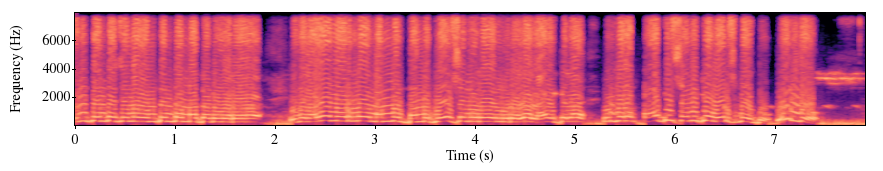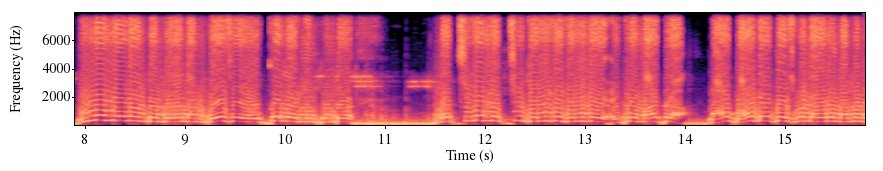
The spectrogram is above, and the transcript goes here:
ಎಂತೆಂತ ಜನ ಎಂತೆಂತ ಮಾತಾಡಿದ್ದಾರೆ. ಇದೆಲ್ಲ ನೋಡಿದ್ರೆ ನಮ್ಮ ನಮ್ಮ ದೇಶದಲ್ಲಿರೋ ಇವರೆಲ್ಲ ಲಾಯಕ್ಕೆಲ್ಲ ಇವ್ರಿಗೆಲ್ಲ ಪಾಕಿಸ್ತಾನಕ್ಕೆ ಓಡಿಸ್ಬೇಕು. ಒಂದು. ಇನ್ನೊಂದು ಏನು ಅಂತಂದ್ರೆ ನಮ್ಮ ದೇಶ ಒಕ್ಕರ್ಲಾಗಿ ನಿಂತ್ಕೊಂಡು ಮಚ್ಚಿಗೆ ಮೆಚ್ಚು, ಗೆಲ್ಲಿಗೆ ಗೆಲ್ಲಿಗೆ ಇದ್ರೆ ಮಾತ್ರ. ನಾವು ಬಾವುಟ ತೋರಿಸ್ಕೊಂಡು ಅವರು ನಮ್ಮನ್ನ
